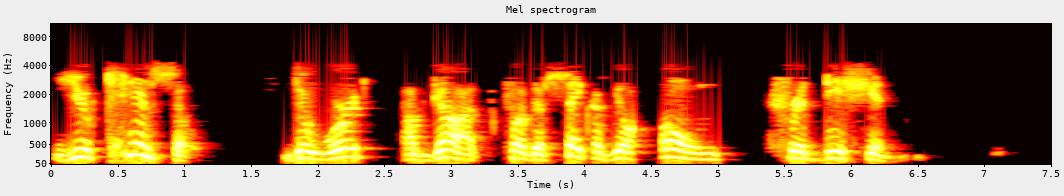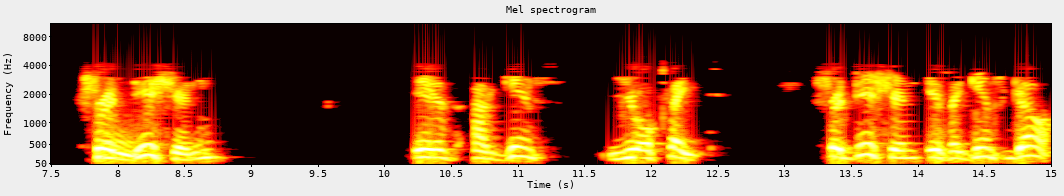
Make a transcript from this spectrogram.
you cancel the word of God for the sake of your own tradition. Tradition is against your faith. Tradition is against God.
